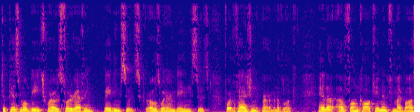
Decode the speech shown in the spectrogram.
to Pismo Beach, where I was photographing bathing suits, girls wearing bathing suits for the fashion department of Look. And a, a phone call came in from my boss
